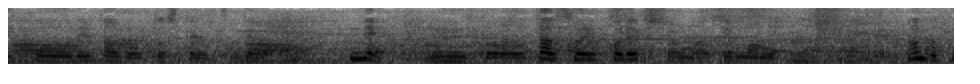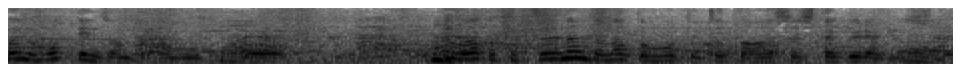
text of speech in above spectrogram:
違法でただ落としたやつで。でうんとただそういうコレクションがあってまあなんだこういうの持ってんじゃんとか思って、でもなんか普通なんだなと思ってちょっと安心したぐらいにして、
